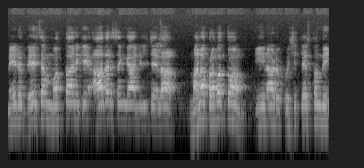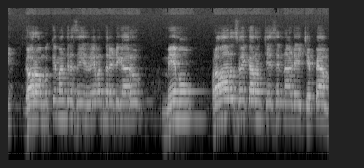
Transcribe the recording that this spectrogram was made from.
నేడు దేశం మొత్తానికి ఆదర్శంగా నిలిచేలా మన ప్రభుత్వం ఈనాడు కృషి చేస్తుంది. గౌరవ ముఖ్యమంత్రి శ్రీ రేవంత్ రెడ్డి గారు మేము ప్రమాణ స్వీకారం చేసిన నాడే చెప్పాం.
